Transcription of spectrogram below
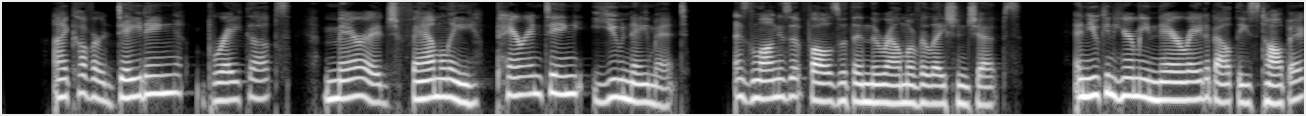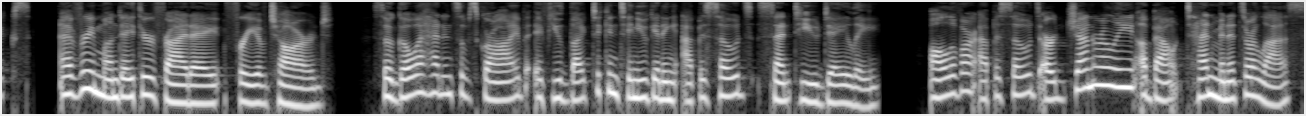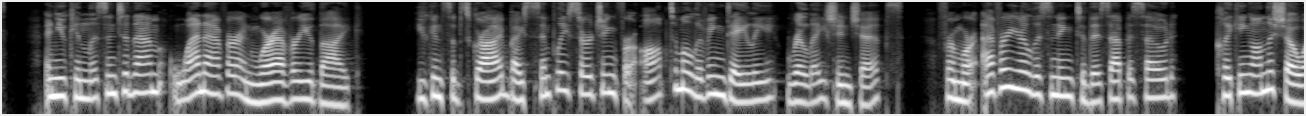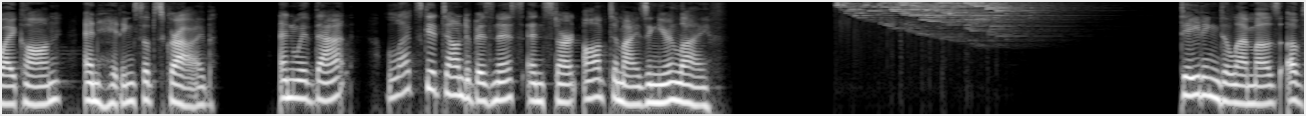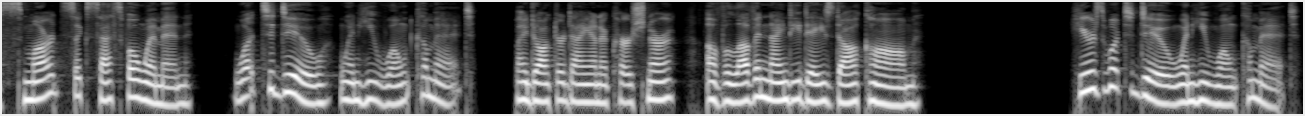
I cover dating, breakups, marriage, family, parenting, you name it, as long as it falls within the realm of relationships. And you can hear me narrate about these topics every Monday through Friday free of charge. So go ahead and subscribe if you'd like to continue getting episodes sent to you daily. All of our episodes are generally about 10 minutes or less, and you can listen to them whenever and wherever you'd like. You can subscribe by simply searching for Optimal Living Daily Relationships from wherever you're listening to this episode, clicking on the show icon, and hitting subscribe. And with that, let's get down to business and start optimizing your life. Dating Dilemmas of Smart, Successful Women What to Do When He Won't Commit by Dr. Diana Kirschner of lovein90days.com. Here's what to do when he won't commit.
